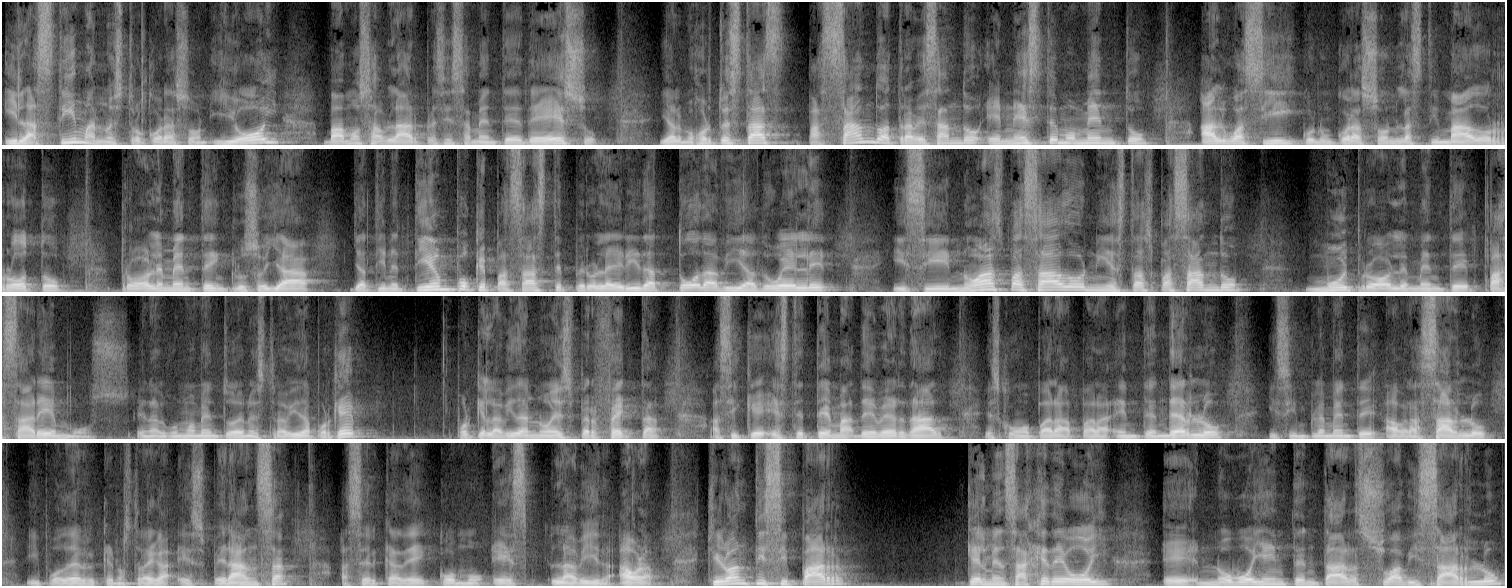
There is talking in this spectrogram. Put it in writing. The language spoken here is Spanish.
y lastima nuestro corazón. Y hoy vamos a hablar precisamente de eso. Y a lo mejor tú estás pasando, atravesando en este momento algo así, con un corazón lastimado, roto, probablemente incluso ya ya tiene tiempo que pasaste, pero la herida todavía duele. Y si no has pasado ni estás pasando, muy probablemente pasaremos en algún momento de nuestra vida. ¿Por qué? Porque la vida no es perfecta, así que este tema de verdad es como para, para entenderlo y simplemente abrazarlo y poder que nos traiga esperanza acerca de cómo es la vida. Ahora, quiero anticipar que el mensaje de hoy eh, no voy a intentar suavizarlo.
